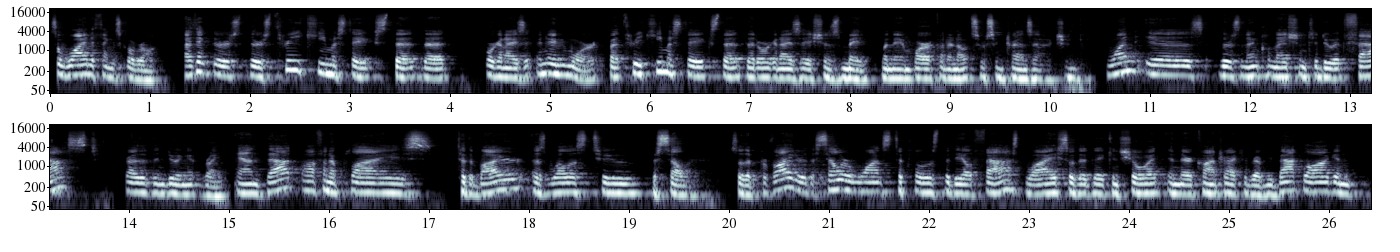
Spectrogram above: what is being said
so why do things go wrong? I think there's there's three key mistakes that that organize and maybe more, but three key mistakes that that organizations make when they embark on an outsourcing transaction. One is there's an inclination to do it fast rather than doing it right. And that often applies to the buyer as well as to the seller. So the provider, the seller wants to close the deal fast. Why? So that they can show it in their contracted revenue backlog, and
